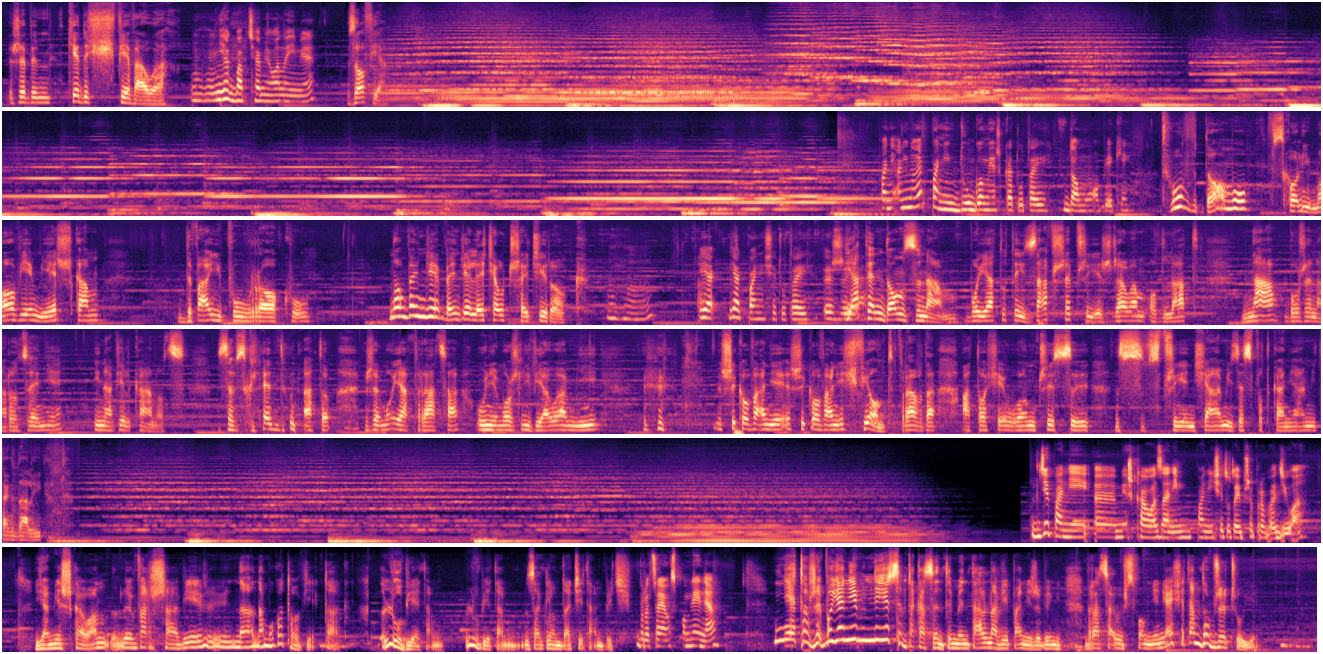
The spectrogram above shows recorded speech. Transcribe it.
żebym kiedyś śpiewała. Mhm. Jak babcia miała na imię? Zofia. Pani Alino, jak pani długo mieszka tutaj w domu opieki? Tu w domu w Skolimowie mieszkam dwa i pół roku. No będzie, będzie leciał trzeci rok. Jak, jak pani się tutaj żyje? Ja ten dom znam, bo ja tutaj zawsze przyjeżdżałam od lat na Boże Narodzenie i na Wielkanoc. Ze względu na to, że moja praca uniemożliwiała mi szykowanie, szykowanie świąt, prawda? A to się łączy z, z, z przyjęciami, ze spotkaniami i tak dalej. Gdzie pani e, mieszkała, zanim pani się tutaj przeprowadziła? Ja mieszkałam w Warszawie na, na Mokotowie, tak. Lubię tam, lubię tam zaglądać i tam być. Wracają wspomnienia? Nie to, że, bo ja nie, nie jestem taka sentymentalna, wie pani, żeby mi wracały wspomnienia. Ja się tam dobrze czuję.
